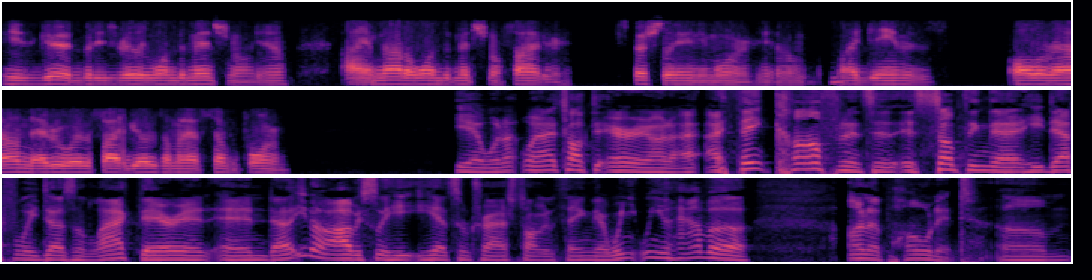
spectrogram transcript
he's good, but he's really one dimensional. You know, I am not a one dimensional fighter, especially anymore. You know, my game is all around. Everywhere the fight goes, I'm gonna have something for him. Yeah, when I, when I talk to Ariana, I, I think confidence is, is, something that he definitely doesn't lack there, and and uh, you know obviously he, he had some trash talking thing there. When you, when you have a an opponent um,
